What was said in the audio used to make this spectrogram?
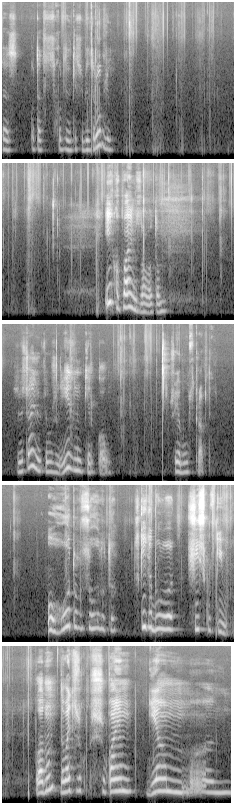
Зараз отак сходинки собі зроблю. І копаємо золото. Звичайно, це вже різним кірком. Що я був скрафтив. Ого, тут золото. Скільки було? Шість кусків. Ладно, давайте шу- шукаємо діаманти.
